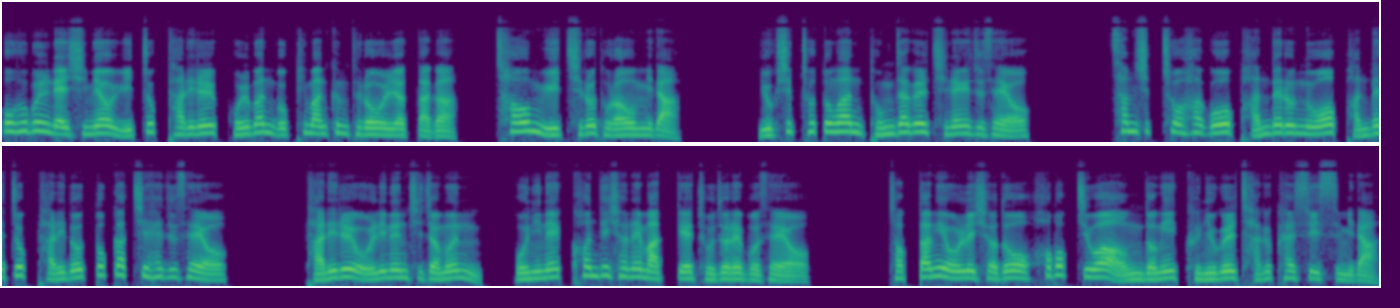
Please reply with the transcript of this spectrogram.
호흡을 내쉬며 위쪽 다리를 골반 높이만큼 들어 올렸다가 처음 위치로 돌아옵니다. 60초 동안 동작을 진행해주세요. 30초 하고 반대로 누워 반대쪽 다리도 똑같이 해주세요. 다리를 올리는 지점은 본인의 컨디션에 맞게 조절해 보세요. 적당히 올리셔도 허벅지와 엉덩이 근육을 자극할 수 있습니다.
